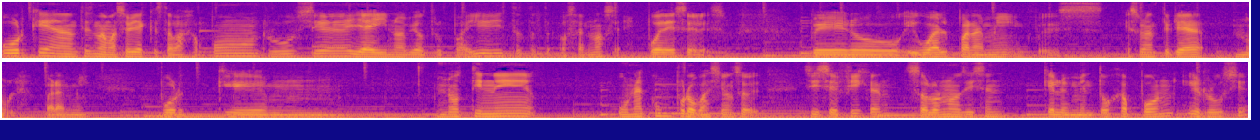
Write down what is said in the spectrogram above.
porque antes nada más sabía que estaba Japón, Rusia y ahí no había otro país, o sea, no sé, puede ser eso. Pero igual para mí, pues es una teoría nula para mí, porque mm, no tiene una comprobación. Si se fijan, solo nos dicen que lo inventó Japón y Rusia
